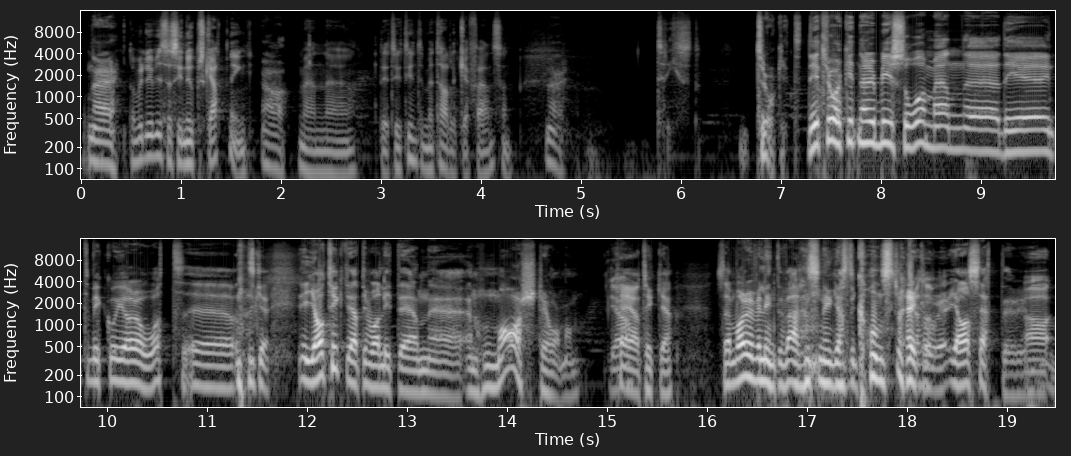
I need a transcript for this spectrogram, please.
Nej. de ville visa sin uppskattning. Ja, Men det tyckte inte Metallica-fansen. Trist. Tråkigt. Det är tråkigt när det blir så, men eh, det är inte mycket att göra åt. Eh, jag tyckte att det var lite en, eh, en hommage till honom, kan Ja. jag tycka. Sen var det väl inte världens snyggaste konstverk. Alltså- jag har sett det. Ja,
